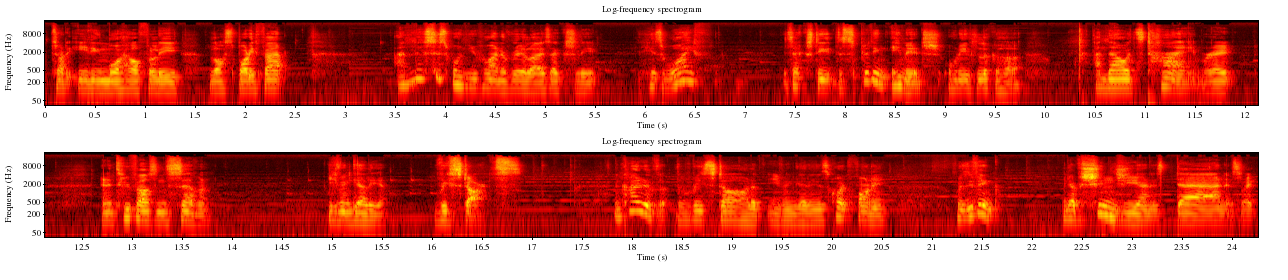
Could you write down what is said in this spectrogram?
started eating more healthily, lost body fat. And this is when you kind of realize actually his wife is actually the splitting image when you look at her. And now it's time, right? And in 2007, Evangelion restarts. And kind of the, restart of Evangelion is quite funny. Because you think you have Shinji and his dad, and it's like,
